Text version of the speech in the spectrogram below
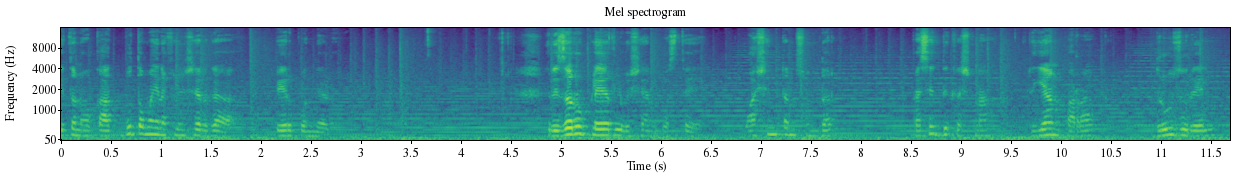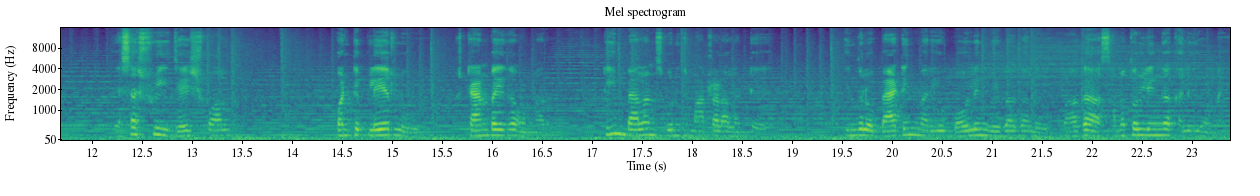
ఇతను ఒక అద్భుతమైన ఫినిషర్గా పేరు పొందాడు. రిజర్వ్ ప్లేయర్ల విషయానికి వస్తే వాషింగ్టన్ సుందర్ ప్రసిద్ధి కృష్ణ రియాన్ పరాగ్ ధ్రువ్ జురేల్ యశస్వి జైష్వాల్ వంటి ప్లేయర్లు స్టాండ్ బైగా ఉన్నారు. టీం బ్యాలెన్స్ గురించి మాట్లాడాలంటే ఇందులో బ్యాటింగ్ మరియు బౌలింగ్ విభాగాలు బాగా సమతుల్యంగా కలిగి ఉన్నాయి.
